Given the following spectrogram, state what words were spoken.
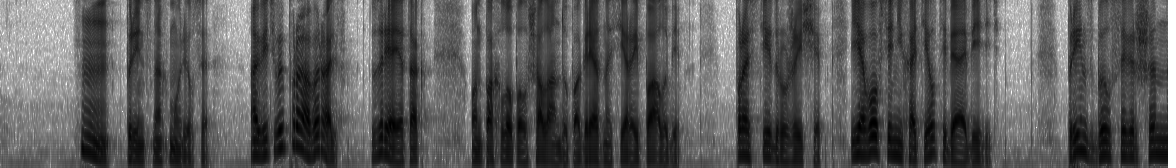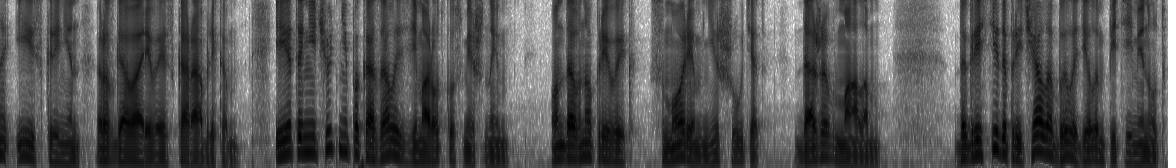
«Хм», — принц нахмурился. «А ведь вы правы, Ральф. Зря я так». Он похлопал шаланду по грязно-серой палубе. «Прости, дружище, я вовсе не хотел тебя обидеть». Принц был совершенно искренен, разговаривая с корабликом. И это ничуть не показалось зимородку смешным. Он давно привык, с морем не шутят, даже в малом. Догрести до причала было делом пяти минут.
